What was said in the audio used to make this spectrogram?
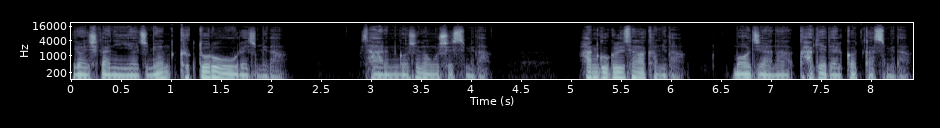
이런 시간이 이어지면 극도로 우울해집니다. 사는 것이 너무 싫습니다. 한국을 생각합니다. 머지않아 가게 될 것 같습니다.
